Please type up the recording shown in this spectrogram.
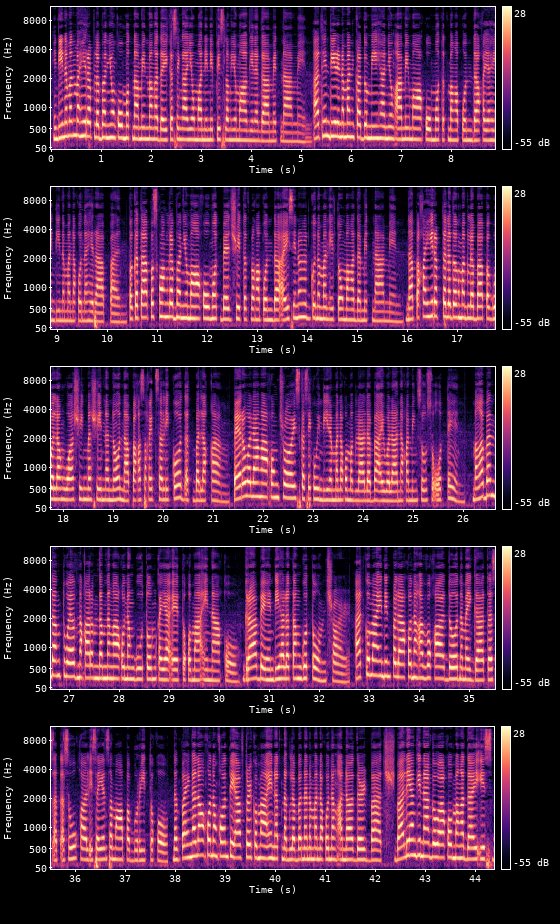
Hindi naman mahirap laban yung kumot namin mga day kasi nga yung maninipis lang yung mga ginagamit namin. At hindi rin naman kadumihan yung aming mga kumot at mga punda kaya hindi naman ako nahirapan. Pagkatapos ko ang laban yung mga kumot, bedsheet at mga punda ay sinunod ko naman itong mga damit namin. Napakahirap talagang maglaba pag walang washing machine ano, napakasakit sa likod at balakang. Pero wala nga akong choice kasi kung hindi naman ako maglalaba ay wala na kaming susuotin. Mga bandang 12 nakaramdam na nga ako ng gutom kaya eto kumain na ako. Grabe, hindi halatang gutom, char. At kumain din pala ako ng avocado na may gatas at asukal, isa yan sa mga paborito ko. Nagpahinga lang ako ng konti after kumain at naglaban na naman ako ng another batch. Bali, ang ginagawa ko mga day is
